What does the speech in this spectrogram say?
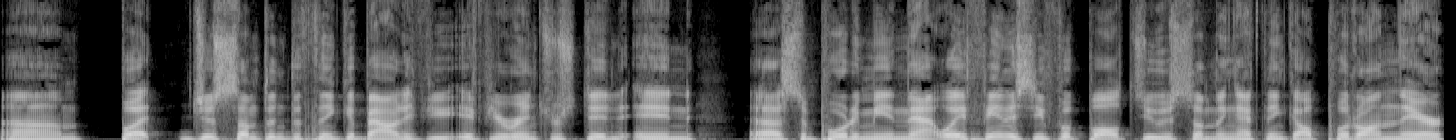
Um, but just something to think about if you if you're interested in uh, supporting me in that way. Fantasy football too is something I think I'll put on there.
